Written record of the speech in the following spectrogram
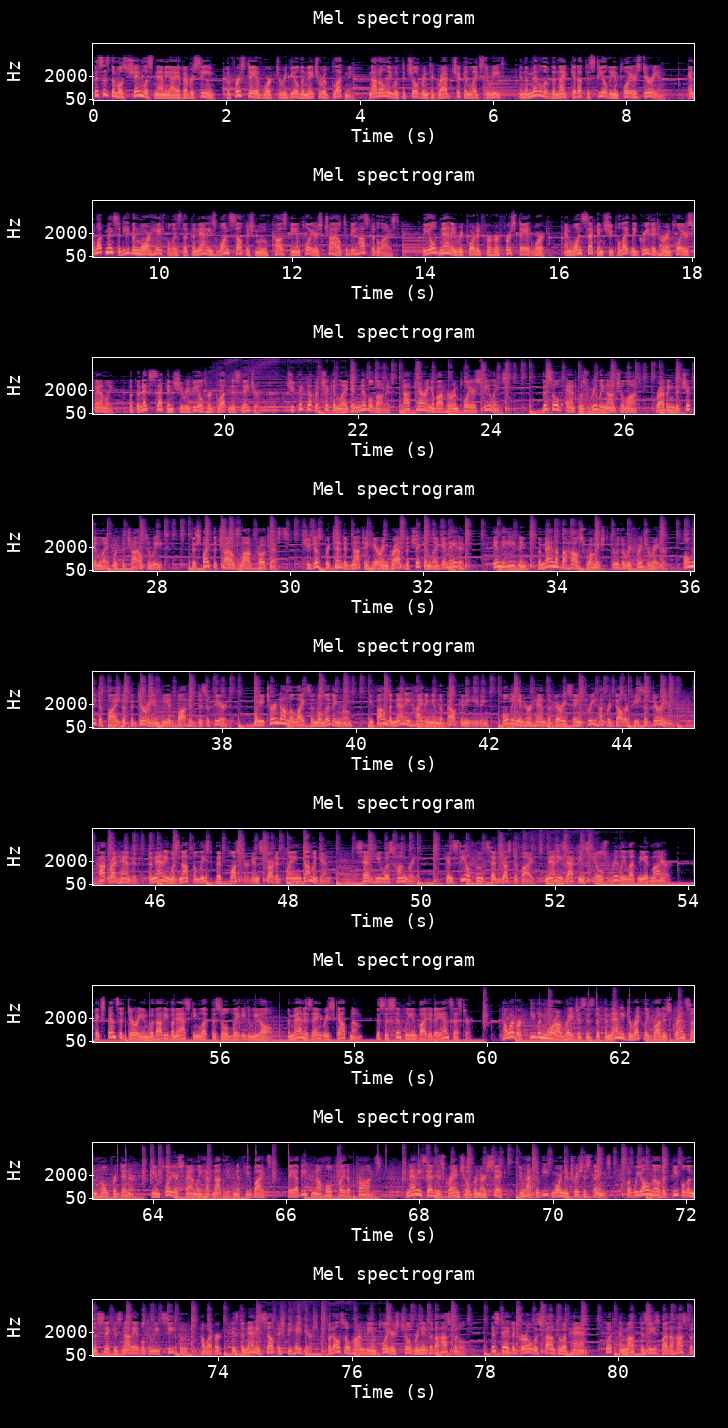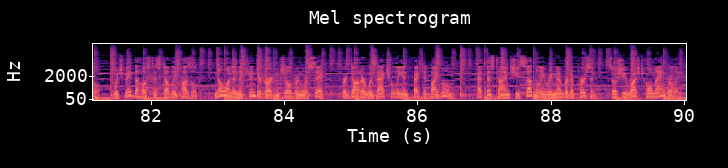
This is the most shameless nanny I have ever seen, the first day of work to reveal the nature of gluttony, not only with the children to grab chicken legs to eat, in the middle of the night get up to steal the employer's durian. And what makes it even more hateful is that the nanny's one selfish move caused the employer's child to be hospitalized. The old nanny reported for her first day at work, and one second she politely greeted her employer's family, but the next second she revealed her gluttonous nature. She picked up a chicken leg and nibbled on it, not caring about her employer's feelings. This old aunt was really nonchalant, grabbing the chicken leg with the child to eat. Despite the child's loud protests, she just pretended not to hear and grabbed the chicken leg and ate it. In the evening, the man of the house rummaged through the refrigerator, only to find that the durian he had bought had disappeared. When he turned on the lights in the living room, he found the nanny hiding in the balcony eating, holding in her hand the very same $300 piece of durian. Caught red-handed, the nanny was not the least bit flustered and started playing dumb again. Said he was hungry. Can steal food said justified, nanny's acting skills really let me admire. Expensive durian without even asking let this old lady to eat all. The man is angry scalp numb. This is simply invited a ancestor. However, even more outrageous is that the nanny directly brought his grandson home for dinner. The employer's family have not eaten a few bites, they have eaten a whole plate of prawns. Nanny said his grandchildren are sick, you have to eat more nutritious things, but we all know that people in the sick is not able to eat seafood, however, is the nanny's selfish behavior, but also harmed the employer's children into the hospital. This day the girl was found to have hand, foot and mouth disease by the hospital, which made the hostess doubly puzzled. No one in the kindergarten children were sick, her daughter was actually infected by whom? At this time she suddenly remembered a person, so she rushed home angrily.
